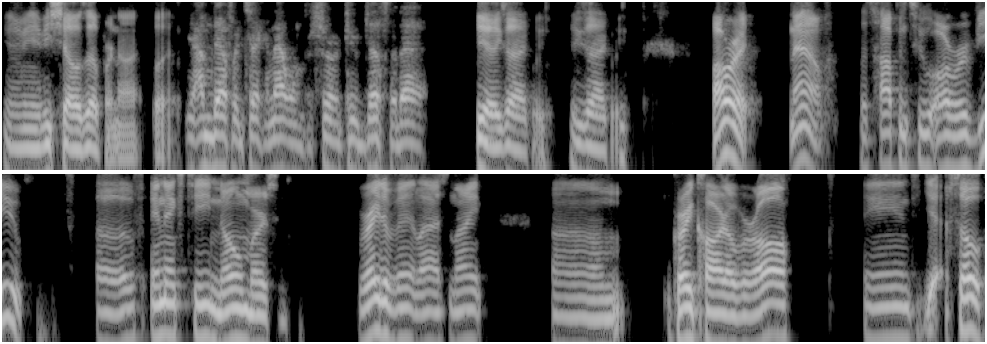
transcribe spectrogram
you know I mean if he shows up or not. But yeah, I'm definitely checking that one for sure too, just for that. Yeah, exactly, exactly. All right, now let's hop into our review of NXT No Mercy. great event last night. Um, great card overall. And yeah, so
